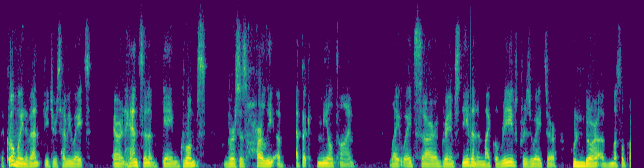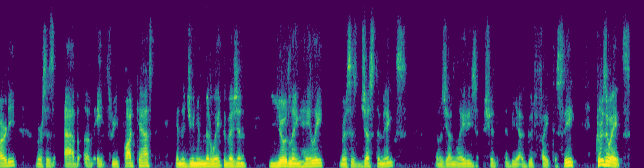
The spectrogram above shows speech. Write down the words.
The co main event features heavyweights Arin Hanson of Game Grumps versus Harley of Epic Mealtime. Lightweights are Graham Stephan and Michael Reeves. Cruiserweights are Hundar of Muscle Party versus Ab of H3 Podcast. In the junior middleweight division, Yodeling Haley versus Justaminx. Those young ladies should be a good fight to see. Cruiserweights,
